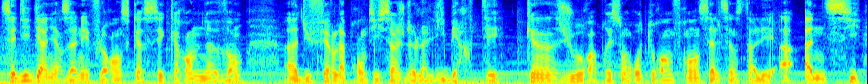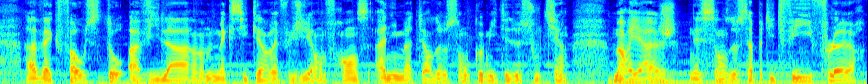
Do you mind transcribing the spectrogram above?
Ces dix dernières années, Florence Cassé, 49 ans, a dû faire l'apprentissage de la liberté. 15 jours après son retour en France, elle s'installait à Annecy avec Fausto Avila, un Mexicain réfugié en France, animateur de son comité de soutien. Mariage, naissance de sa petite fille, Fleur,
